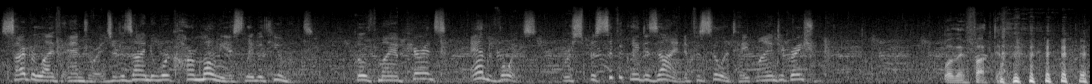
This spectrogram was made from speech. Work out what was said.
CyberLife androids are designed to work harmoniously with humans. Both my appearance and voice were specifically designed to facilitate my integration. Well, they fucked that.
